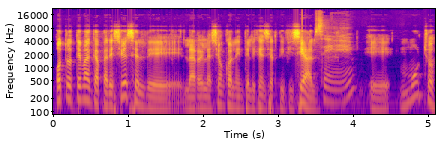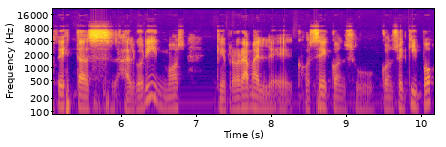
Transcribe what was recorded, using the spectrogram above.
Otro tema que apareció es el de la relación con la inteligencia artificial. Eh, muchos de estos algoritmos que programa el eh, José con su, con su equipo,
